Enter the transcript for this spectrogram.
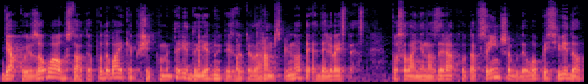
Дякую за увагу. Ставте вподобайки, пишіть коментарі, доєднуйтесь до телеграм-спільноти Edelweiss Test. Посилання на зарядку та все інше буде в описі відео.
